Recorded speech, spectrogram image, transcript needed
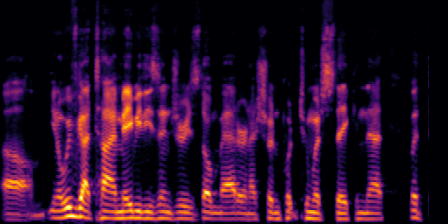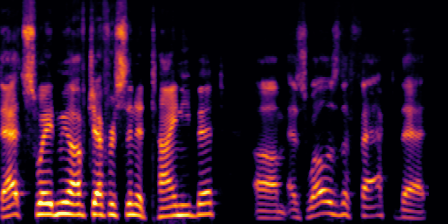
um, you know, we've got time. Maybe these injuries don't matter, and I shouldn't put too much stake in that. But that swayed me off Jefferson a tiny bit, um, as well as the fact that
